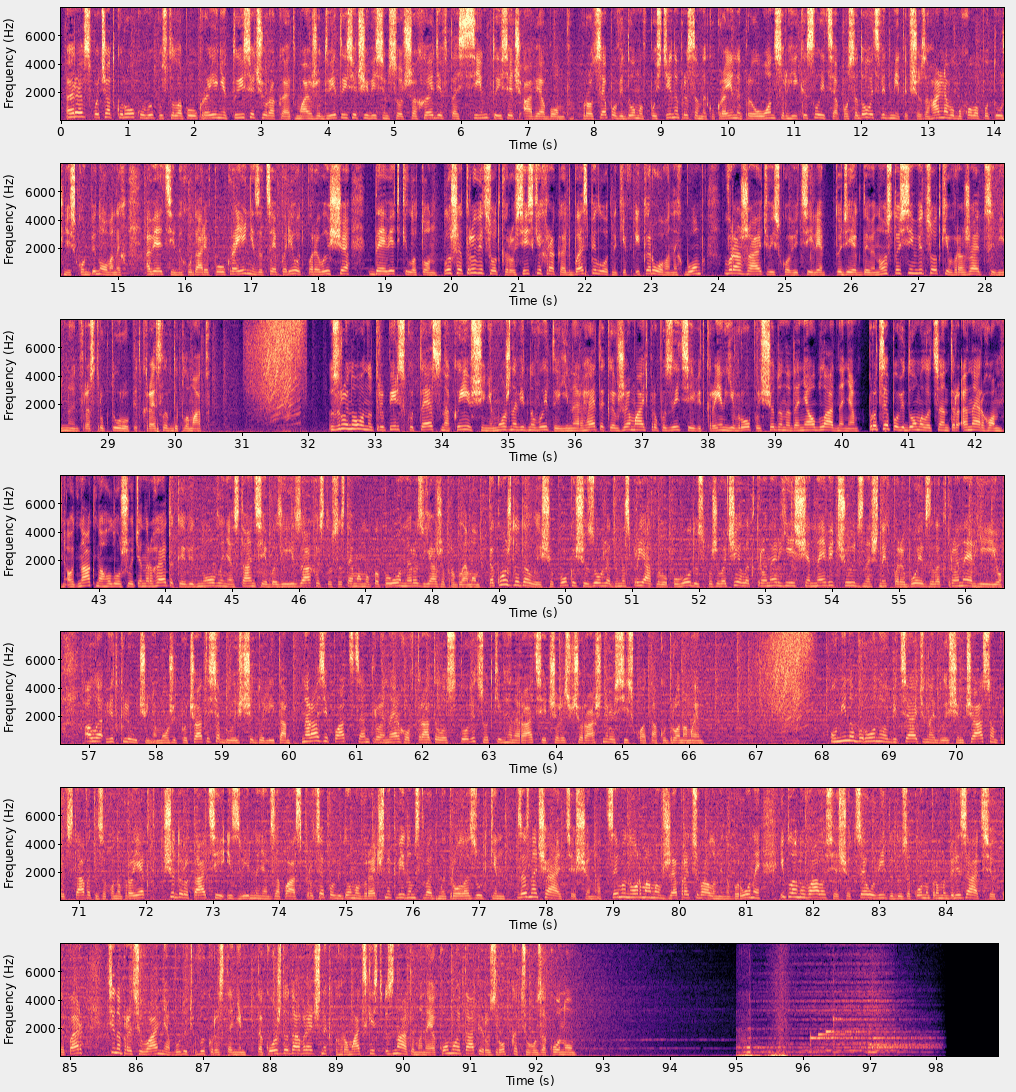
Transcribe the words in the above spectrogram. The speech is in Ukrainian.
РФ з початку року випустила по Україні тисячу ракет, майже 2800 шахедів та 7 тисяч авіабомб. Про це повідомив постійний представник України при ООН Сергій Кислиця. Посадовець відмітив, що загальна вибухова потужність комбінованих авіаційних ударів по Україні за цей період перевищує 9 кілотон. Лише 3% російських ракет безпілотників і керованих бомб вражають військові цілі, тоді як 97% вражають цивільну інфраструктуру, підкреслив дипломат. Зруйновану Трипільську ТЕС на Київщині можна відновити. Її енергетики вже мають пропозиції від країн Європи щодо надання обладнання. Про це повідомили Центр Енерго. Однак наголошують енергетики, відновлення станції без її захисту системами ППО не розв'яже проблему. Також додали, що поки що з огляду на сприятливу погоду споживачі електроенергії ще не відчують значних перебоїв з електроенергією, але відключення можуть початися ближче до літа. Наразі ПАД Центру Енерго втратило 100% генерації через вчорашню російську атаку дронами. У Міноборони обіцяють найближчим часом представити законопроєкт щодо ротації і звільнення в запас. Про це повідомив речник відомства Дмитро Лазуткін. Зазначається, що над цими нормами вже працювало Міноборони і планувалося, що це увійде до закону про мобілізацію. Тепер ці напрацювання будуть використані. Також додав речник, громадськість знатиме на якому етапі розробка цього закону.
